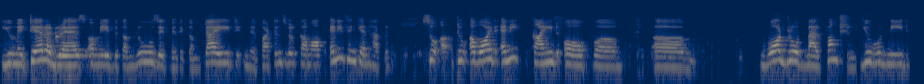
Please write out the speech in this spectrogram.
you may tear a dress or may become loose, it may become tight, buttons will come off, anything can happen. So uh, to avoid any kind of uh, wardrobe malfunction, you would need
